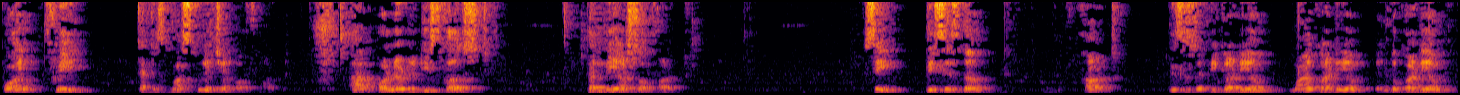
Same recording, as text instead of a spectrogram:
point 3 that is musculature of heart. I have already discussed the layers of heart. See, this is the heart. This is epicardium, myocardium, endocardium.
